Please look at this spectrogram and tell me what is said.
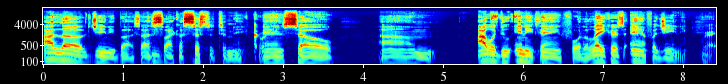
I love Jeannie Buss. That's like a sister to me. And so um, I would do anything for the Lakers and for Jeannie. Right.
